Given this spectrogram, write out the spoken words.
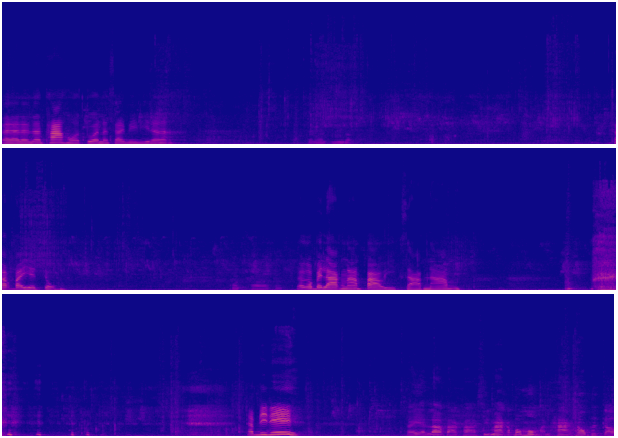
นั่นๆๆผ้าห่อตัวนะซักดีๆนั่นน่ะเจ้าหน้าที่ละซักไปอย่าจมกดขาก็แล้วก็ไปล้างน้ำเปล่าอีกสามน้ำ ทำดีๆ ใส่อันเล่าตากผ้าซื้อมากกับบ่มมอันห่างเข้าคือเก่า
